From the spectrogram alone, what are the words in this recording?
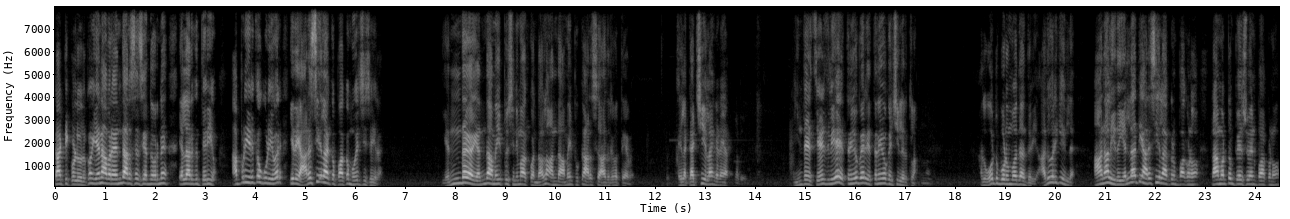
காட்டிக்கொள்வதற்கும் ஏன்னா அவரை எந்த அரசை சேர்ந்தவர்னு எல்லாருக்கும் தெரியும். அப்படி இருக்கக்கூடியவர் இதை அரசியலாக்க பார்க்க முயற்சி செய்கிறார் எந்த எந்த அமைப்பு சினிமாவுக்கு வந்தாலும் அந்த அமைப்புக்கு அரசு ஆதரவு தேவை. இதில் கட்சியெல்லாம் கிடையாது. இந்த தேர்தலையே எத்தனையோ பேர் எத்தனையோ கட்சியில் இருக்கலாம். அது ஓட்டு போடும்போது தான் தெரியும். அது வரைக்கும் இல்லை. ஆனால் இதை எல்லாத்தையும் அரசியலாக்கணும் பார்க்கணும். நான் மட்டும் பேசுவேன்னு பார்க்கணும்.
